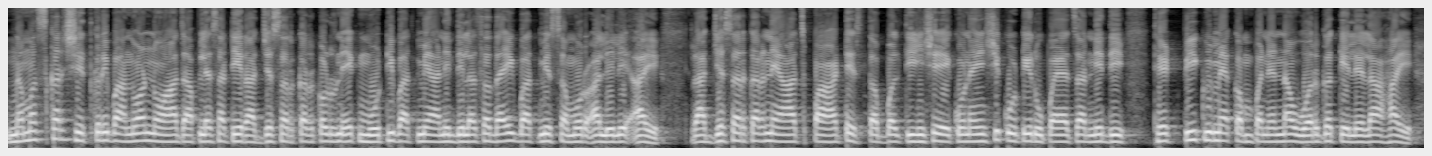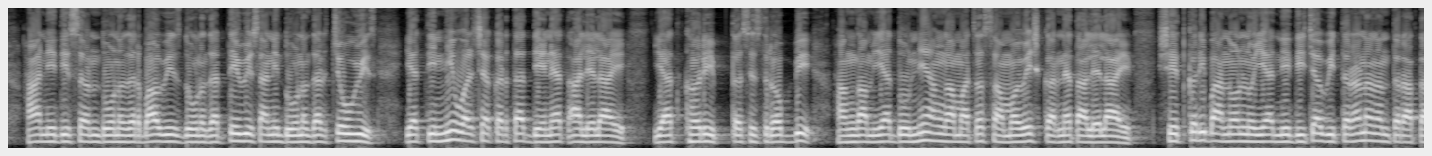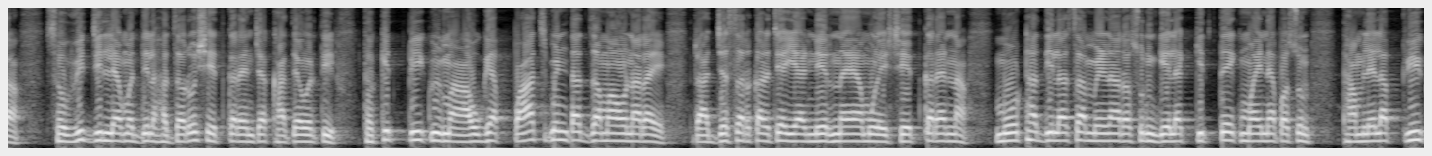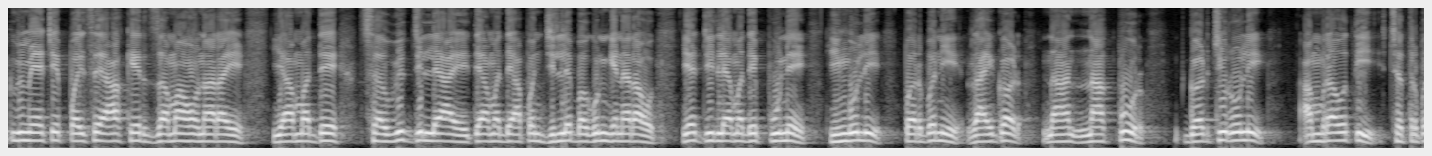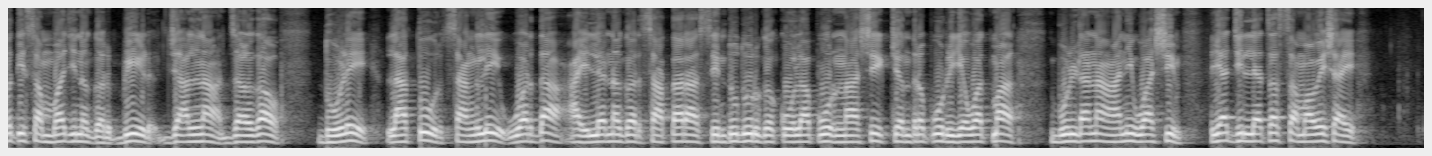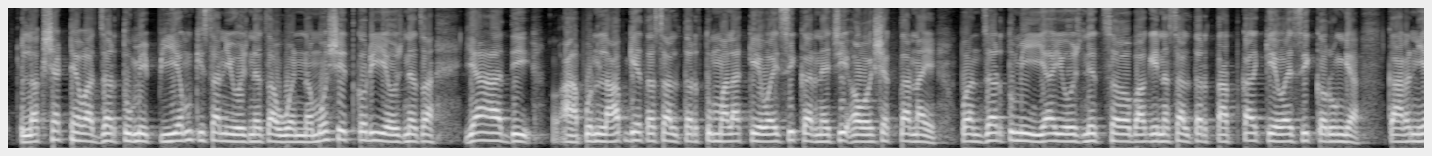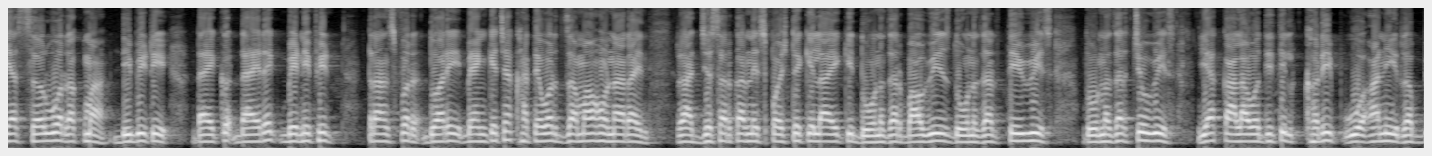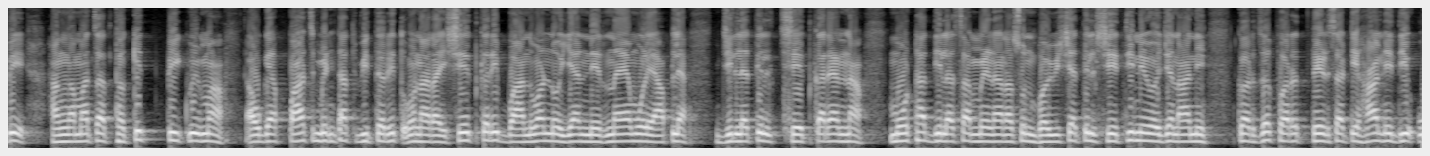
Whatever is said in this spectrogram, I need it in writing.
नमस्कार शेतकरी बांधवांनो आज आपल्यासाठी राज्य सरकारकडून एक मोठी बातमी आणि दिलासादायक बातमी समोर आलेली आहे. राज्य सरकारने आज पहाटेच तब्बल तीनशे एकोणऐंशी कोटी रुपयाचा निधी थेट पीक विमा कंपन्यांना वर्ग केलेला आहे. हा निधी सन दोन हजार बावीस दोन हजार तेवीस आणि दोन हजार चोवीस या तिन्ही वर्षाकरता देण्यात आलेला आहे. यात खरीप तसेच रब्बी हंगाम या दोन्ही हंगामाचा समावेश करण्यात आलेला आहे. शेतकरी बांधवांनो या निधीच्या वितरणानंतर आता सव्वीस जिल्ह्यामधील हजारो शेतकऱ्यांच्या खात्यावरती थकीत पीक विमा अवघ्या पाच मिनिटात जमा होणार आहे. राज्य सरकारच्या या निर्णयामुळे शेतकऱ्यांना मोठा दिलासा मिळणार असून गेल्या कित्येक महिन्यापासून थांबलेला पीक विम्याचे पैसे अखेर जमा होणार आहे. यामध्ये सव्वीस जिल्हे आहे त्यामध्ये आपण जिल्हे बघून घेणार आहोत. या जिल्ह्यामध्ये पुणे हिंगोली परभणी रायगड ना नागपूर गडचिरोली अमरावती छत्रपती संभाजीनगर बीड जालना जळगाव धुळे लातूर सांगली वर्धा अहिल्यानगर सातारा सिंधुदुर्ग कोल्हापूर नाशिक चंद्रपूर यवतमाळ बुलढाणा आणि वाशिम या जिल्ह्याचा समावेश आहे. लक्षात ठेवा जर तुम्ही पी एम किसान योजनेचा व नमो शेतकरी योजनेचा याआधी आपण लाभ घेत असाल तर तुम्हाला के वाय सी करण्याची आवश्यकता नाही. पण जर तुम्ही या योजनेत सहभागी नसाल तर तात्काळ के वाय सी करून घ्या. कारण या सर्व रकमा डी बी टी डायक डायरेक्ट बेनिफिट ट्रान्सफरद्वारे बँकेच्या खात्यावर जमा होणार आहेत. राज्य सरकारने स्पष्ट केलं आहे की दोन हजार बावीस दोन हजार तेवीस दोन हजार चोवीस या कालावधीतील खरीप व आणि रब्बी हंगामाचा थकीत पीक विमा अवघ्या पाच मिनिटात वितरित होणार आहे. शेतकरी बांधवांनो या निर्णयामुळे आपल्या जिल्ह्यातील शेतकऱ्यांना मोठा दिलासा मिळणार असून भविष्यातील शेती नियोजन आणि कर्ज परतफेडसाठी हा निधी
